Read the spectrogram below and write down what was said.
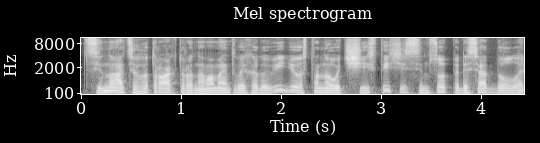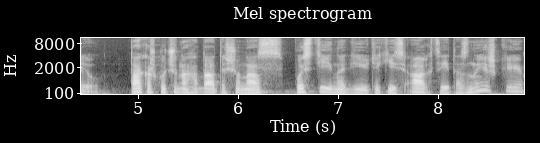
Ціна цього трактора на момент виходу відео становить 6750 доларів. Також хочу нагадати, що у нас постійно діють якісь акції та знижки,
